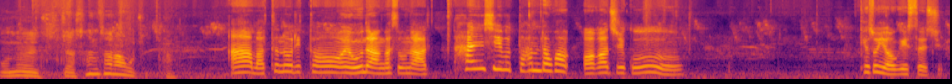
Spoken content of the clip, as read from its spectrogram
오늘 진짜 선선하고 좋다. 아 마트 놀이터 예, 오늘 안 갔어. 오늘 아, 1시부터 한다고 와- 와가지고 계속 여기 있어요 지금.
